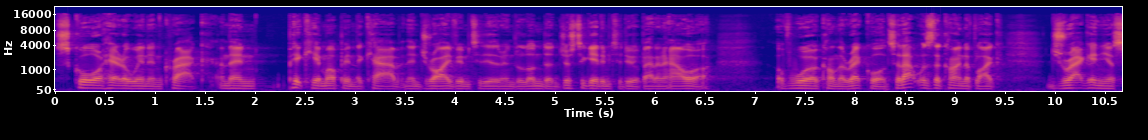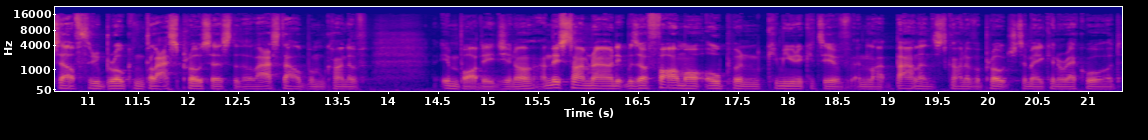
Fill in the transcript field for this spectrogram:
score heroin and crack, and then pick him up in the cab and then drive him to the other end of London just to get him to do about an hour of work on the record. So that was the kind of like dragging yourself through broken glass process that the last album kind of embodied, you know. And this time round, it was a far more open, communicative, and like balanced kind of approach to making a record.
